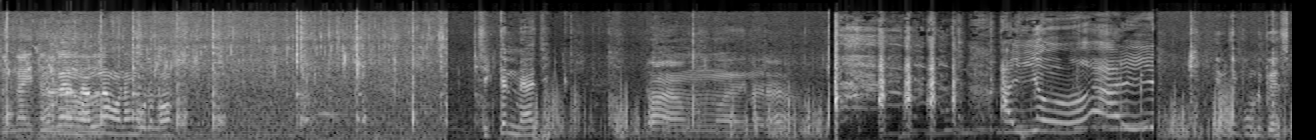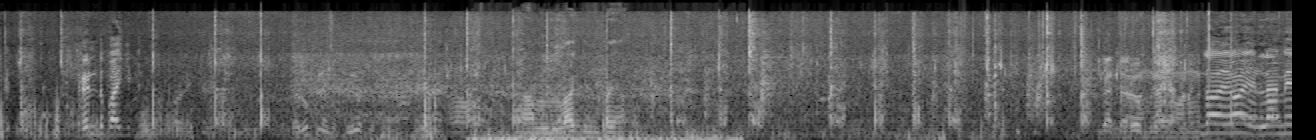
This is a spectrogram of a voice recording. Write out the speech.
வெங்காயத்தை வெங்காயம் நல்லா உணங்க விடணும். சிக்கன் மேஜிக் என்னதுடா? ஐயோ ஐயோ. இஞ்சி பூண்டு பேஸ்ட் ரெண்டு பாக்கெட் நல்லா கிண்டுறேன். வெங்காயம் எல்லாமே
